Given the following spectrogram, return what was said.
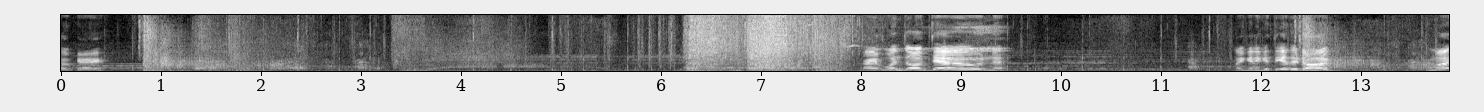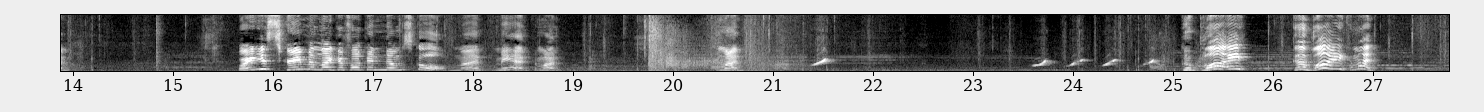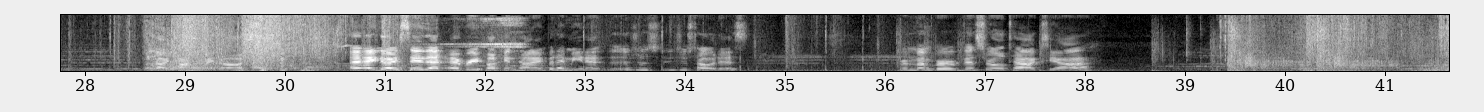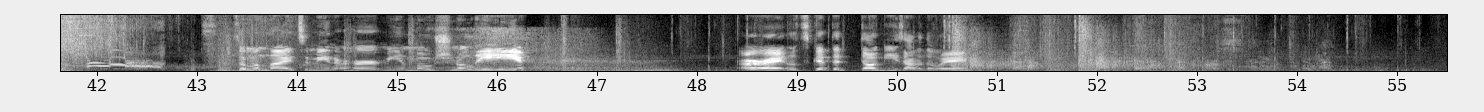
Okay. Alright, one dog down. Am I gonna get the other dog? Come on. Why are you screaming like a fucking numbskull? Man, come on. Come on. Good boy! Good boy! Come on! I talk to my dog. I, I, know I say that every fucking time, but I mean it. It's just, it's just how it is. Remember visceral attacks, yeah? Someone lied to me and it hurt me emotionally. Alright, let's get the doggies out of the way.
